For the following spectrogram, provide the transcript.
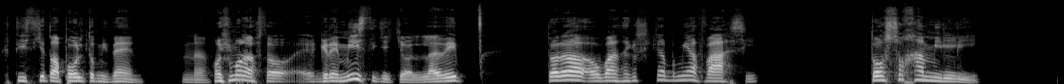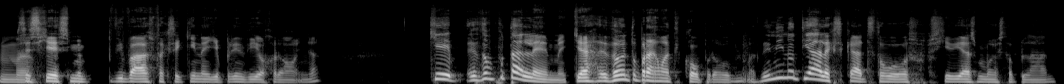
χτίστηκε το απόλυτο μηδέν. Ναι. Όχι μόνο αυτό, γκρεμίστηκε κιόλας. Δηλαδή, τώρα ο Παναθηναϊκός ξεκινά από μια βάση τόσο χαμηλή ναι. σε σχέση με τη βάση που θα ξεκίναγε πριν δύο χρόνια. Και εδώ που τα λέμε, και εδώ είναι το πραγματικό πρόβλημα. Δεν είναι ότι άλλαξε κάτι στο σχεδιασμό ή στο πλάνο.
